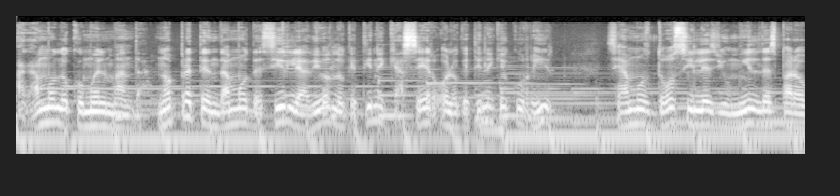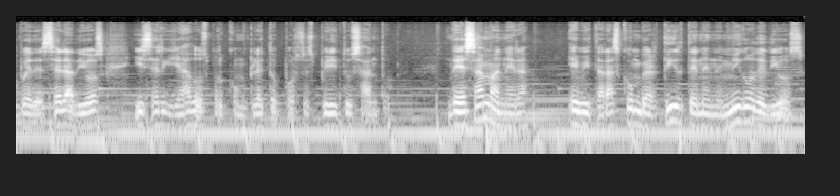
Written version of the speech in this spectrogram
Hagámoslo como Él manda. No pretendamos decirle a Dios lo que tiene que hacer o lo que tiene que ocurrir. Seamos dóciles y humildes para obedecer a Dios y ser guiados por completo por su Espíritu Santo. De esa manera evitarás convertirte en enemigo de Dios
